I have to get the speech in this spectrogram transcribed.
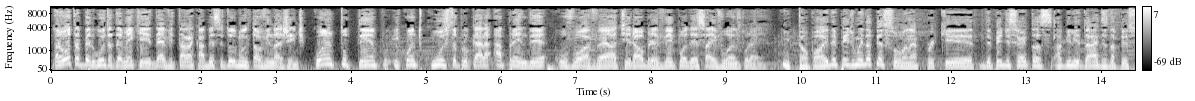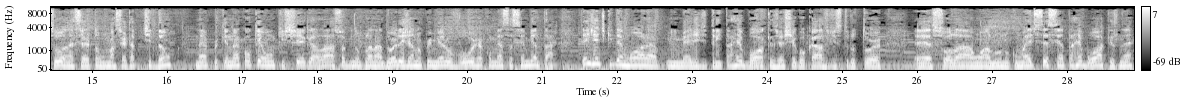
Agora, outra pergunta também que deve estar na cabeça de todo mundo que está ouvindo a gente: quanto tempo e quanto custa para o cara aprender o voo a vela, tirar o brevet e poder sair voando por aí? Então, Paulo, aí depende muito da pessoa, né? Porque depende de certas habilidades da pessoa, né? Certa, uma certa aptidão, né? Porque não é qualquer um que chega lá, sobe no planador e já no primeiro voo já começa a se ambientar. Tem gente que demora em média de 30 reboques, já chegou o caso de instrutor é, solar um aluno com mais de 60 reboques, né?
